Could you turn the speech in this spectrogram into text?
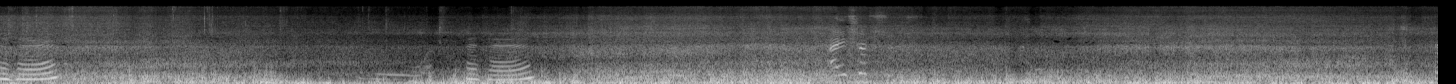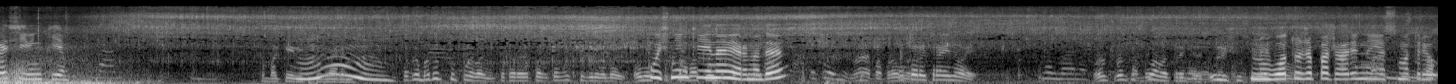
Угу. Угу. А еще Красивенькие. Кабакевич жарим. М, Такой батут тупой, Вань, который тоже водой. Он Вкусненькие, наверное, да? который тройной. Он просто плава придет. Уличный Ну вот уже пожаренные, я смотрю.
